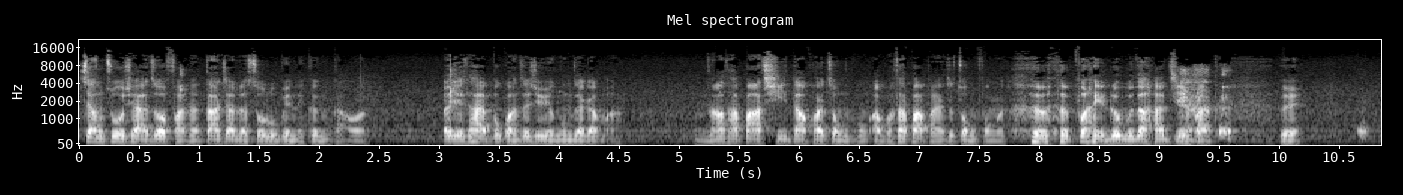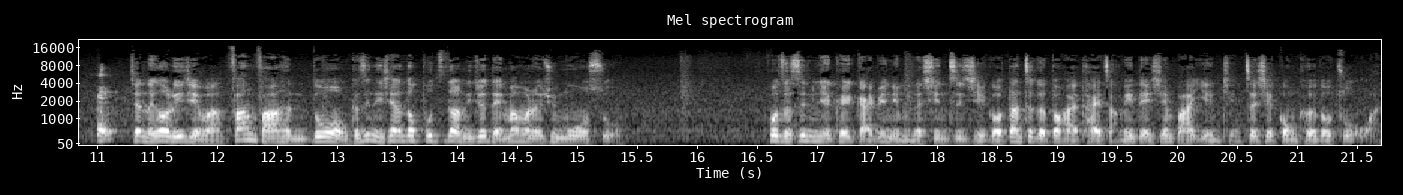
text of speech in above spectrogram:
这样做下来之后，反而大家的收入变得更高了。而且他也不管这些员工在干嘛。嗯，然后他爸气到快中风啊！不，他爸本来就中风了，不然也轮不到他接班。对，这样能够理解吗？方法很多，可是你现在都不知道，你就得慢慢的去摸索，或者是你也可以改变你们的薪资结构，但这个都还太早，你得先把眼前这些功课都做完。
